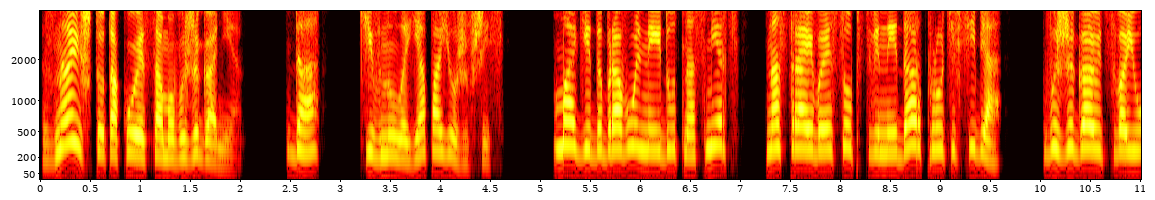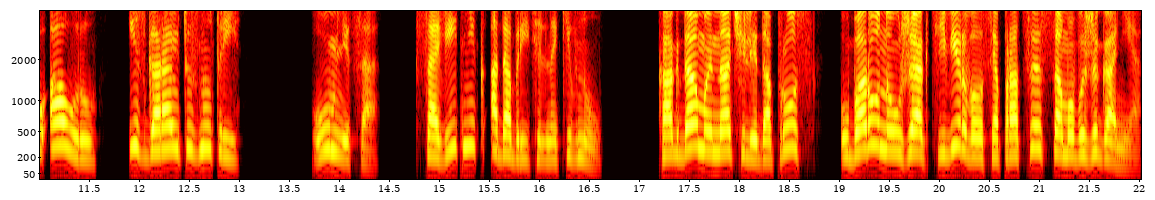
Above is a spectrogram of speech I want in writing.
Знаешь, что такое самовыжигание?» «Да», — кивнула я, поежившись. «Маги добровольно идут на смерть, настраивая собственный дар против себя, выжигают свою ауру и сгорают изнутри». «Умница!» — советник одобрительно кивнул. «Когда мы начали допрос, у барона уже активировался процесс самовыжигания.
